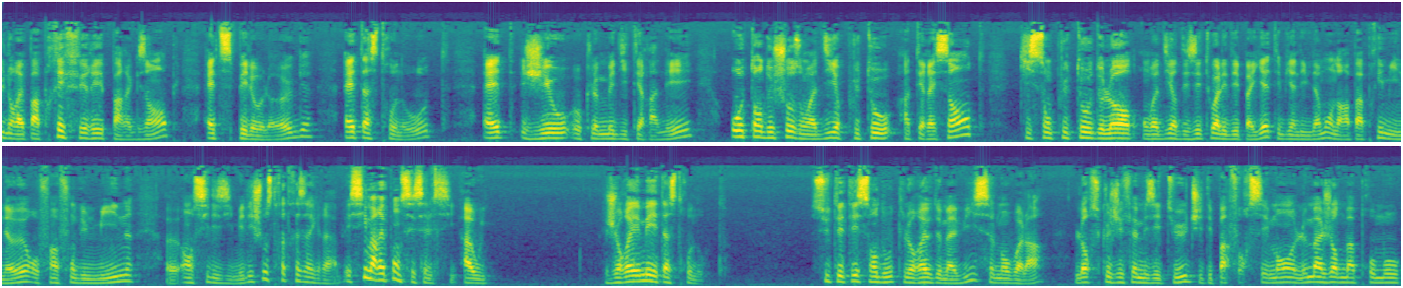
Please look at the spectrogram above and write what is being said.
tu n'aurais pas préféré, par exemple, être spéléologue, être astronaute, être géo au Club Méditerranée. Autant de choses, on va dire, plutôt intéressantes, qui sont plutôt de l'ordre, on va dire, des étoiles et des paillettes. Et bien évidemment, on n'aura pas pris mineur au fin fond d'une mine, euh, en Silésie. Mais des choses très très agréables. Et si ma réponse est celle-ci, ah oui, j'aurais aimé être astronaute. C'eût été sans doute le rêve de ma vie, seulement voilà, lorsque j'ai fait mes études, j'étais pas forcément le major de ma promo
